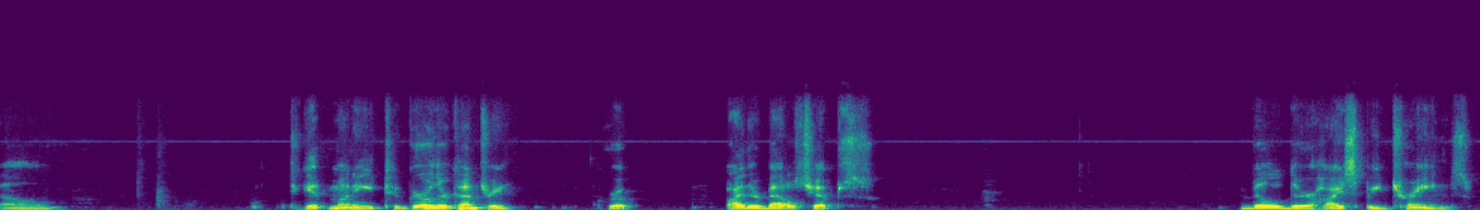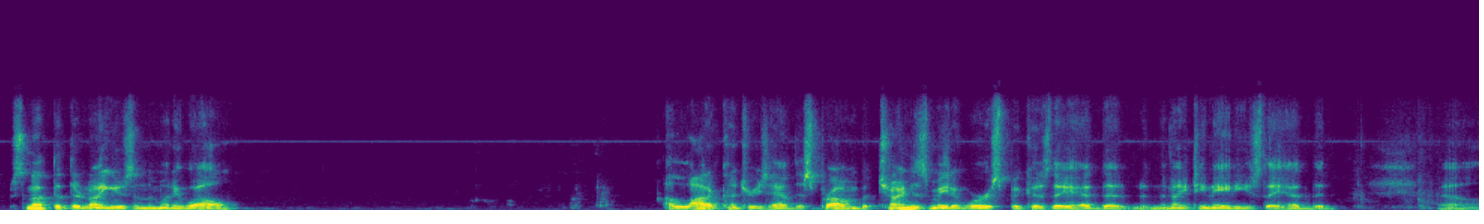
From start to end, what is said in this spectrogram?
um, to get money to grow their country, grow, buy their battleships, build their high speed trains. It's not that they're not using the money well. A lot of countries have this problem, but China's made it worse because they had the in the 1980s they had the uh,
